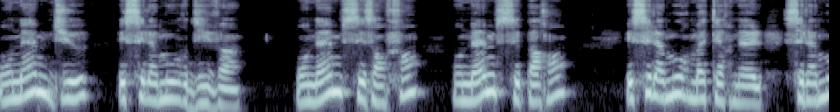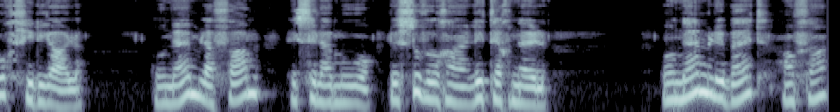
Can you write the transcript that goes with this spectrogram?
On aime dieu et c'est l'amour divin. On aime ses enfants on aime ses parents et c'est l'amour maternel c'est l'amour filial. On aime la femme et c'est l'amour le souverain l'éternel. On aime les bêtes enfin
